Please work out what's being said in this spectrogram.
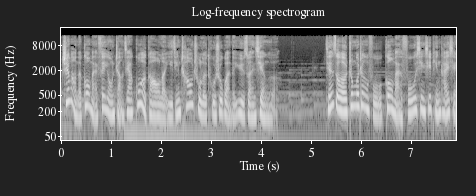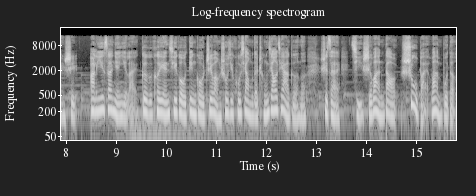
知网的购买费用涨价过高了，已经超出了图书馆的预算限额。检索中国政府购买服务信息平台显示，二零一三年以来，各个科研机构订购知网数据库项目的成交价格呢，是在几十万到数百万不等。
